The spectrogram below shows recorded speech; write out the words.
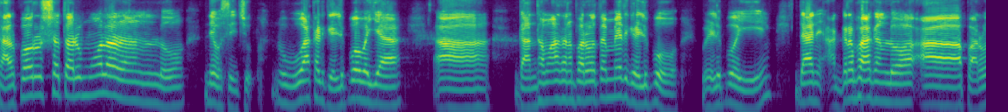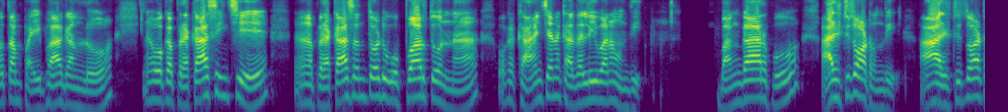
కల్పవృక్ష తరుమూలలో నివసించు. నువ్వు అక్కడికి వెళ్ళిపోవయ్యా. ఆ గంధమాధన పర్వతం మీదకి వెళ్ళిపో వెళ్ళిపోయి దాని అగ్రభాగంలో ఆ పర్వతం పైభాగంలో ఒక ప్రకాశించే ప్రకాశంతో ఉప్పారుతున్న ఒక కాంచన కదలీవనం ఉంది. బంగారపు అరటి తోట ఉంది. ఆ అరటి తోట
